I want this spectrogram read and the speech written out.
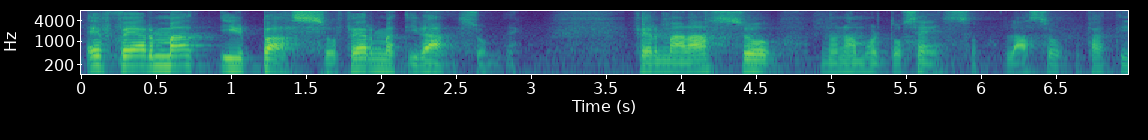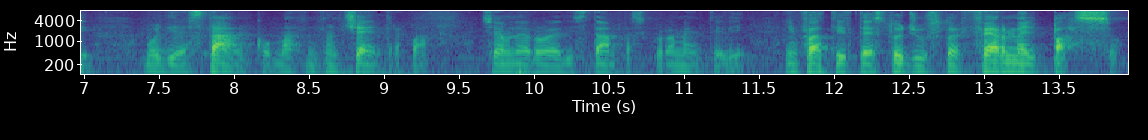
e ferma il passo, fermati là, insomma. Ferma l'asso non ha molto senso, l'asso infatti vuol dire stanco, ma non c'entra qua, c'è un errore di stampa sicuramente lì. Infatti il testo giusto è ferma il passo.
